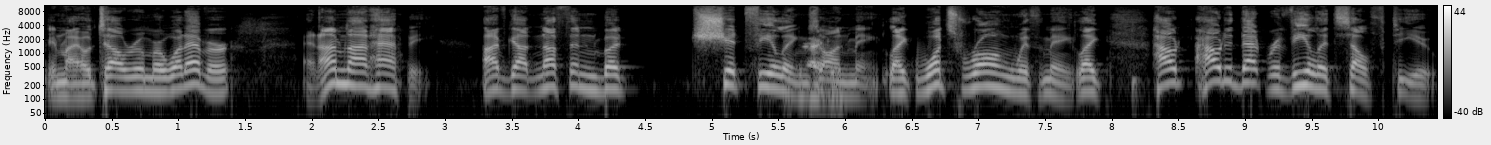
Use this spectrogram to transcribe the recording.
in my hotel room or whatever, and I'm not happy. I've got nothing but shit feelings exactly. on me. Like what's wrong with me? Like how how did that reveal itself to you?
